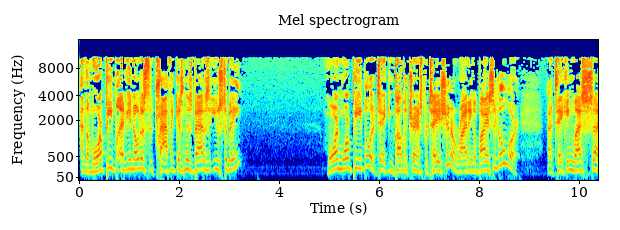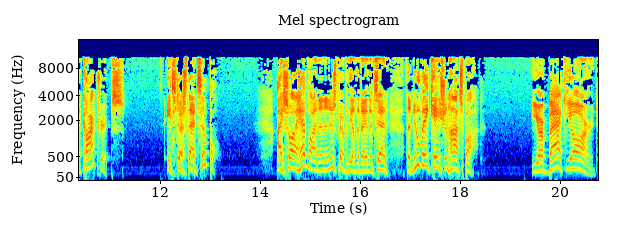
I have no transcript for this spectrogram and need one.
And the more people, have you noticed the traffic isn't as bad as it used to be? More and more people are taking public transportation or riding a bicycle or uh, taking less uh, car trips. It's just that simple. I saw a headline in a newspaper the other day that said, the new vacation hotspot, your backyard.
